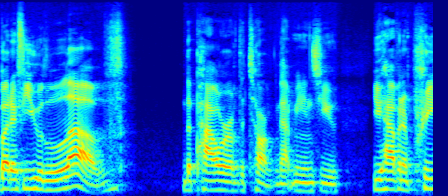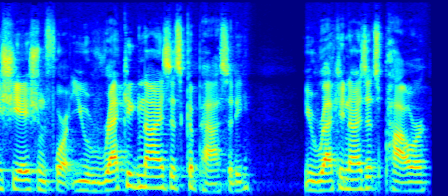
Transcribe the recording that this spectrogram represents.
But if you love the power of the tongue, that means you, you have an appreciation for it. You recognize its capacity, you recognize its power,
